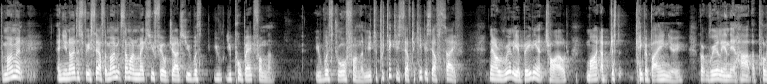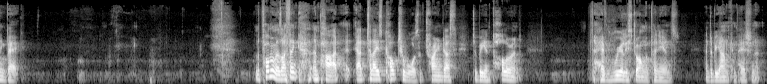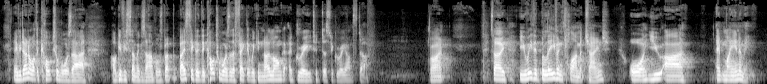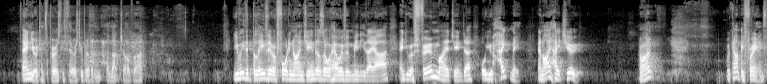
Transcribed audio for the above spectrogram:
The moment, and you know this for yourself, the moment someone makes you feel judged, you, with, you, you pull back from them. You withdraw from them. You to protect yourself, to keep yourself safe. Now, a really obedient child might just keep obeying you, but really in their heart, they're pulling back. The problem is, I think, in part, our, today's culture wars have trained us to be intolerant, to have really strong opinions, and to be uncompassionate. And if you don't know what the culture wars are, I'll give you some examples. But basically, the culture wars are the fact that we can no longer agree to disagree on stuff. Right? So you either believe in climate change or you are my enemy. And you're a conspiracy theorist. You're a bit of a, a nut job, right? You either believe there are 49 genders or however many they are, and you affirm my agenda, or you hate me, and I hate you. All right? We can't be friends.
